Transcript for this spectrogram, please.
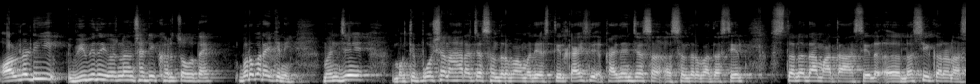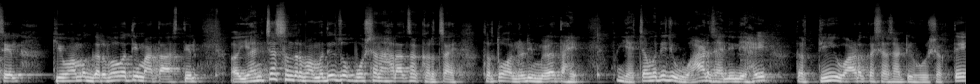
ऑलरेडी विविध योजनांसाठी खर्च होत आहे. बरोबर आहे की नाही? म्हणजे मग ते पोषण आहाराच्या संदर्भामध्ये असतील काय कायद्यांच्या स संदर्भात असेल स्तनदा माता असेल लसीकरण असेल किंवा मग गर्भवती माता असतील यांच्या संदर्भामध्ये जो पोषण आहाराचा खर्च आहे तर तो ऑलरेडी मिळत आहे. पण याच्यामध्ये जी वाढ झालेली आहे तर ती वाढ कशासाठी होऊ शकते?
